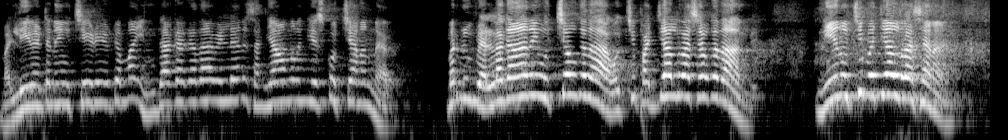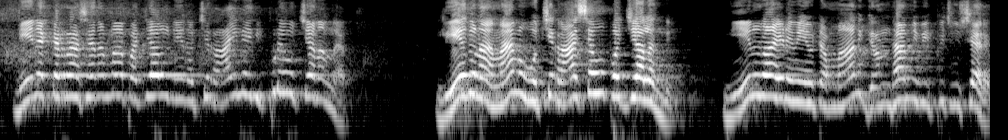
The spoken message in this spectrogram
మళ్ళీ వెంటనే వచ్చేయడం ఏమిటమ్మా? ఇందాక కదా వెళ్ళాను సంధ్యావందనం చేసుకొచ్చానన్నారు. మరి నువ్వు వెళ్ళగానే వచ్చావు కదా వచ్చి పద్యాలు రాశావు కదా అంది. నేను వచ్చి పద్యాలు రాశానా? నేనెక్కడ రాశానమ్మా పద్యాలు? నేను వచ్చి రాయలేదు ఇప్పుడే వచ్చానన్నారు. లేదు నాన్న నువ్వు వచ్చి రాశావు పద్యాలంది. నేను రాయడం ఏమిటమ్మా అని గ్రంథాన్ని విప్పి చూశారు.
